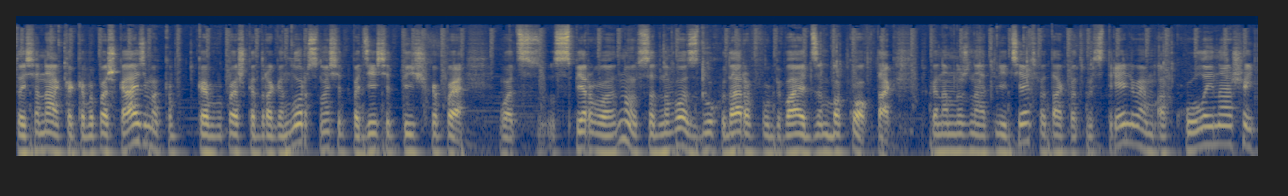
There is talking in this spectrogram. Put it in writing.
То есть она, как АВПшка Азима, как АВПшка Dragon Lore, сносит по 10 тысяч хп. Вот. С, с первого, ну, с одного, с двух ударов убивает зомбаков. Так, только нам нужно отлететь. Вот так вот выстреливаем акулой нашей.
